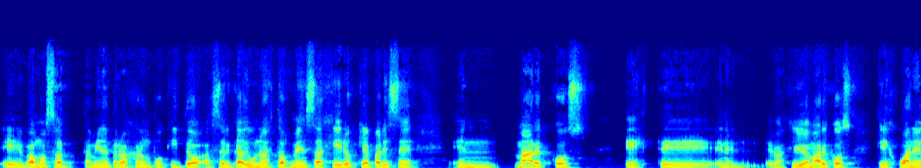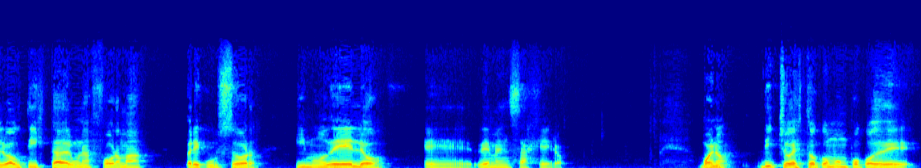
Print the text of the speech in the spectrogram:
eh, vamos a, también a trabajar un poquito acerca de uno de estos mensajeros que aparece en Marcos, este, en el Evangelio de Marcos, que es Juan el Bautista, de alguna forma precursor y modelo eh, de mensajero. Bueno, dicho esto como un poco de,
